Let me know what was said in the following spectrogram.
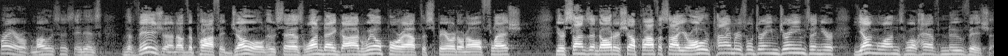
prayer of Moses. It is the vision of the prophet Joel, who says, One day God will pour out the Spirit on all flesh. Your sons and daughters shall prophesy, your old timers will dream dreams, and your young ones will have new vision.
